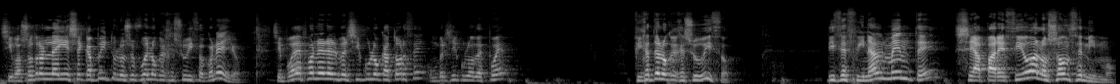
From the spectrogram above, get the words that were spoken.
si vosotros leéis ese capítulo, eso fue lo que Jesús hizo con ellos. Si puedes poner el versículo 14, un versículo después, fíjate lo que Jesús hizo. Dice, finalmente se apareció a los once mismos,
